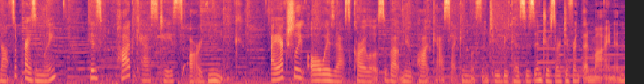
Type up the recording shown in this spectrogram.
Not surprisingly, his podcast tastes are unique. I actually always ask Carlos about new podcasts I can listen to because his interests are different than mine, and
